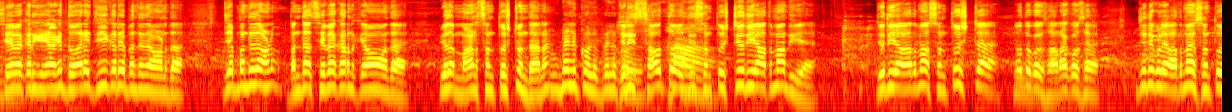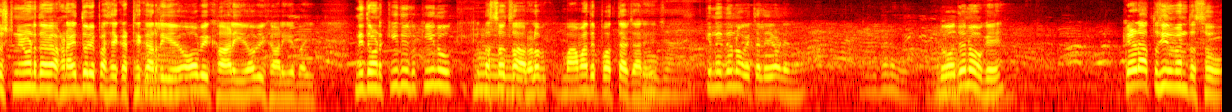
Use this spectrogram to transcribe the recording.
ਸੇਵਾ ਕਰਕੇ ਆ ਕੇ ਦੁਆਰੇ ਜੀ ਕਰੇ ਬੰਦੇ ਦਾ ਆਉਣ ਦਾ। ਜੇ ਬੰਦੇ ਦਾ ਹੁਣ ਬੰਦਾ ਸੇਵਾ ਕਰਨ ਕਿਉਂ ਆਉਂਦਾ ਹੈ? ਵੀ ਉਹਦਾ ਮਨ ਸੰਤੁਸ਼ਟ ਹੁੰਦਾ ਨਾ। ਬਿਲਕੁਲ ਬਿਲਕੁਲ। ਜਿਹੜੀ ਸਭ ਤੋਂ ਵੱਡੀ ਸੰਤੁਸ਼ਟੀ ਉਹਦੀ ਆਤਮਾ ਦੀ ਹੈ। ਜਿਹਦੀ ਆਤਮਾ ਸੰਤੁਸ਼ਟ ਹੈ ਉਹਦੇ ਕੋਲ ਸਾਰਾ ਕੁਝ ਹੈ। ਜਿਹਦੇ ਕੋਲ ਆਤਮਾ ਸੰਤੁਸ਼ਟ ਨਹੀਂ ਉਹਨੇ ਤਾਂ ਆਖਣਾ ਇਧਰਲੇ ਪਾਸੇ ਇਕੱਠੇ ਕਰ ਲਈਏ ਉਹ ਵੀ ਖਾ ਲਈਏ ਉਹ ਵੀ ਖਾ ਲਈਏ ਬਾਈ। ਨਹੀਂ ਤਾਂ ਹੁਣ ਕਿਹਦੀ ਕਿਹਨੂੰ ਦੱਸੋ ਹਿਸਾਬ ਲਾ ਮਾਮਾ ਦੇ ਪੁੱਤ ਹੈ ਵਿਚਾਰੇ। ਕਿੰਨੇ ਦਿਨ ਹੋ ਗਏ ਚੱਲੇ ਹੋਣੇ ਨੂੰ? ਦੋ ਦਿਨ ਹੋ ਗਏ। ਕਿਹੜਾ ਤੁਸੀਂ ਮੈਨੂੰ ਦੱਸੋ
